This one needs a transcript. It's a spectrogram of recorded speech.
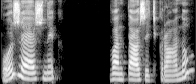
пожежник. Вантажить краном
